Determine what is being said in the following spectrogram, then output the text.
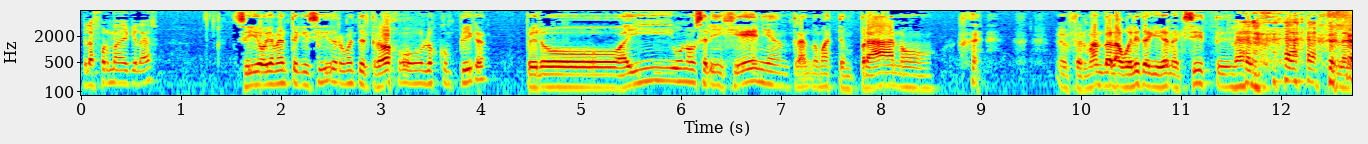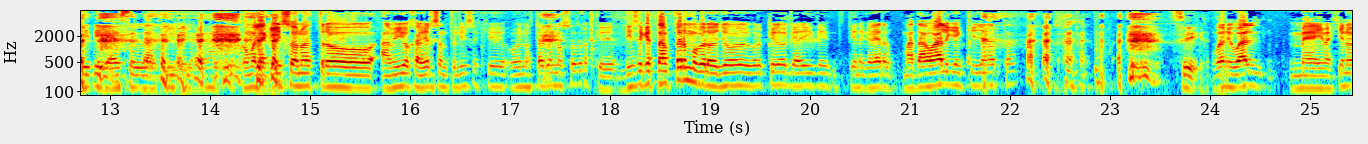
de la forma de que la haces? Sí, obviamente que sí, de repente el trabajo los complica, pero ahí uno se le ingenia entrando más temprano, enfermando a la abuelita que ya no existe. Claro. Esa es la típica, esa es la típica. Como la que hizo nuestro amigo Javier Santelices, que hoy no está con nosotros, que dice que está enfermo, pero yo igual creo que ahí ti- tiene que haber matado a alguien que ya no está. Sí, Bueno, igual me imagino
